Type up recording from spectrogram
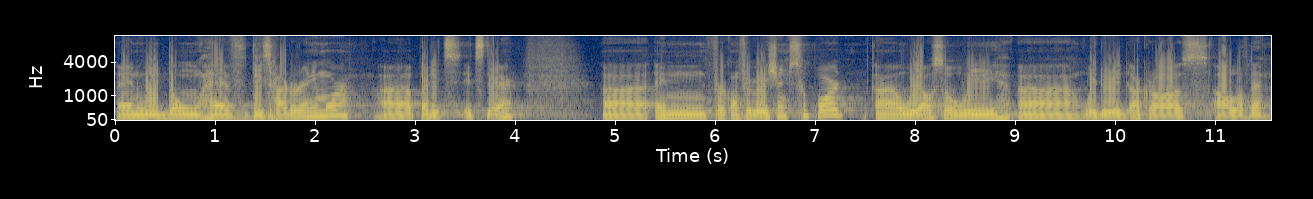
and we don't have this hardware anymore, uh, but it's, it's there. Uh, and for configuration support, uh, we also we, uh, we do it across all of them.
